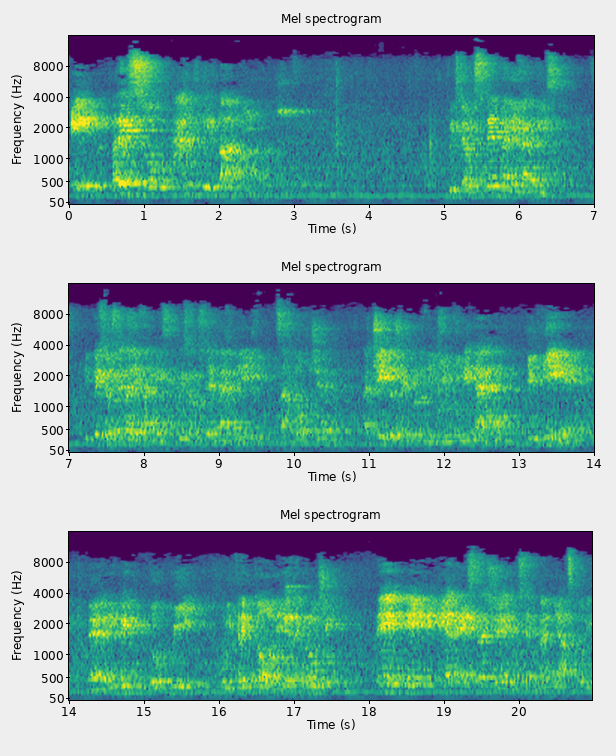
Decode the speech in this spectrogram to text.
E presso anche i papi. Questo è lo stemma dei Farnesi, di questo è lo stemma dei Farnesi, questo è lo stemma di Saccoccia, a centro c'è quello degli Unitari, che viene eh, ripetuto qui con i tre colli e le croci e, e, e a destra c'è lo stemma di Ascoli.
